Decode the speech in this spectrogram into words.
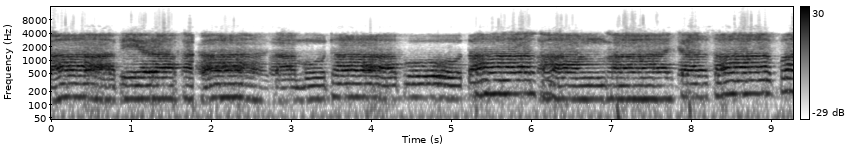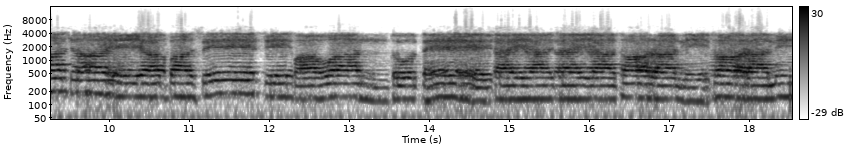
กาปิรภกาสมุทาภูตาภา จะสัพพชัยยปัสสิทธิภวันตุเตชัยชัยทรณีทรณี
